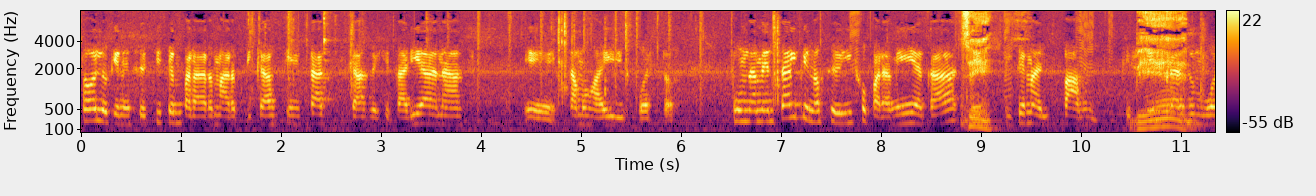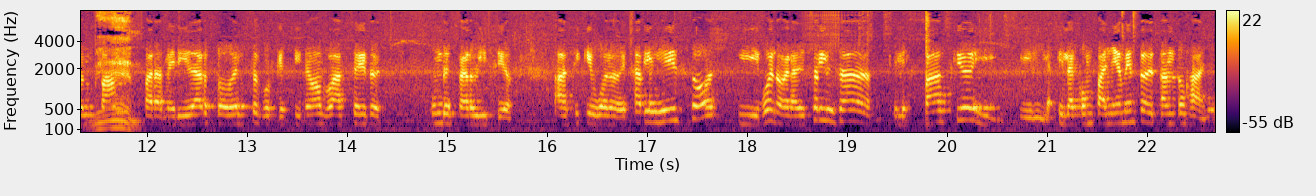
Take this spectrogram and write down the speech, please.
todo lo que necesiten para armar picadas sintácticas, vegetarianas, eh, estamos ahí dispuestos. Fundamental que no se dijo para mí acá sí. el tema del pan, que bien, siempre es un buen pan bien. para meridar todo esto, porque si no va a ser un desperdicio. Así que bueno, dejarles eso y bueno, agradecerles ya el espacio y, y el acompañamiento de tantos años.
